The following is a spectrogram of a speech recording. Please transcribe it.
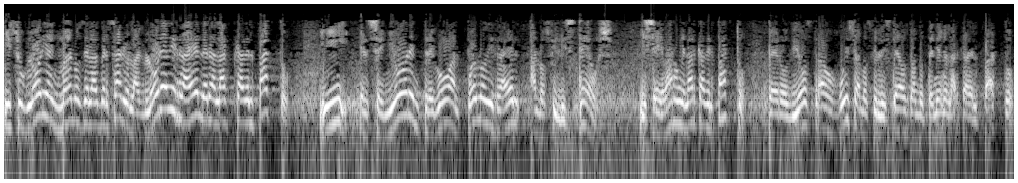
y su gloria en manos del adversario. La gloria de Israel era el arca del pacto y el Señor entregó al pueblo de Israel a los filisteos y se llevaron el arca del pacto. Pero Dios trajo juicio a los filisteos cuando tenían el arca del pacto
